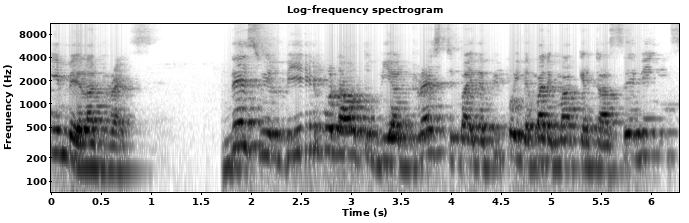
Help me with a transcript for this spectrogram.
email address. This will be able now to be addressed by the people in the money market as savings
